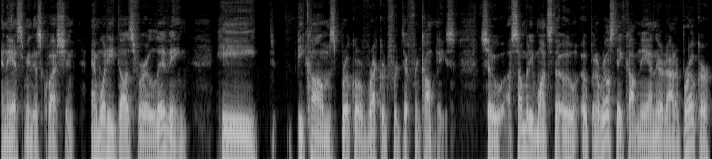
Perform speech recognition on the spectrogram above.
and ask me this question. And what he does for a living, he becomes broker of record for different companies. So uh, somebody wants to o- open a real estate company and they're not a broker,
